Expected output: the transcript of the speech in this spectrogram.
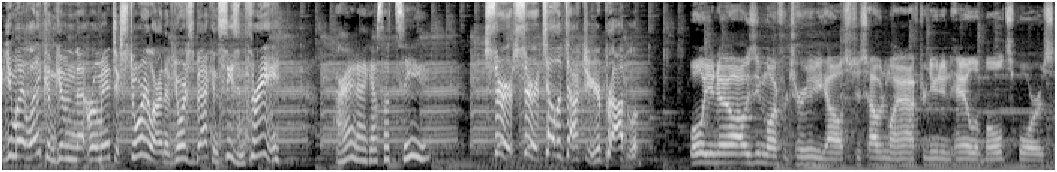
you might like him given that romantic storyline of yours back in season three. All right, I guess let's see. Sir, sir, tell the doctor your problem. Well, you know, I was in my fraternity house just having my afternoon inhale of mold spores.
